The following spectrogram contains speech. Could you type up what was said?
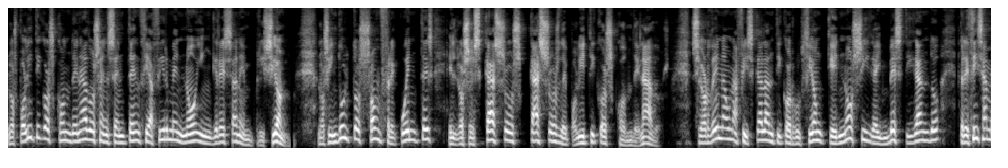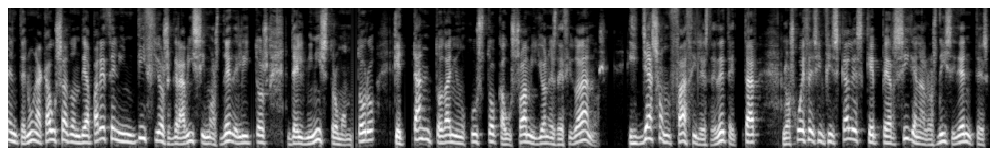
Los políticos condenados en sentencia firme no ingresan en prisión. Los indultos son frecuentes en los escasos casos de políticos condenados. Se ordena una fiscal anticorrupción que no siga investigando precisamente en una causa donde aparecen indicios gravísimos de delitos del ministro Montoro que tanto daño injusto causó a millones de ciudadanos y ya son fáciles de detectar los jueces y fiscales que persiguen a los disidentes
